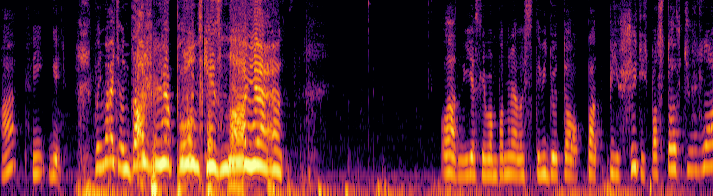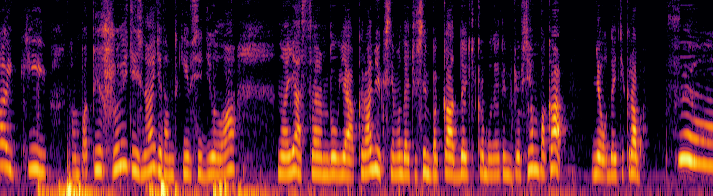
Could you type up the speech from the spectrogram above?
Офигеть. Понимаете, он даже японский знает. Ладно, если вам понравилось это видео, то подпишитесь, поставьте лайки, там подпишитесь, знаете, там такие все дела. Ну а я с вами был я, Крабик, всем удачи, всем пока, дайте крабу на этом видео, всем пока, не дайте краба. Фиа.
